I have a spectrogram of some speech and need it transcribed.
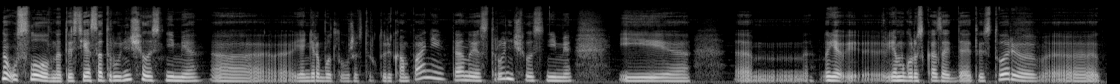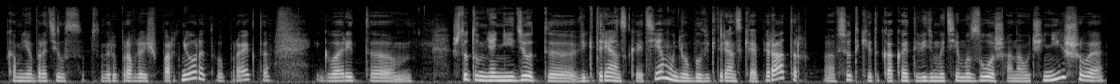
Ну, условно. То есть я сотрудничала с ними. Я не работала уже в структуре компании, да, но я сотрудничала с ними. И ну, я, я могу рассказать да, эту историю. Э, ко мне обратился, собственно говоря, управляющий партнер этого проекта и говорит, эм, что-то у меня не идет э, вегетарианская тема, у него был вегетарианский оператор, все-таки это какая-то, видимо, тема ЗОЖ, она очень нишевая,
